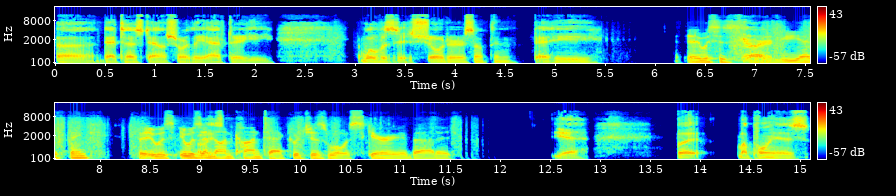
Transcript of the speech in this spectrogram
uh, that touchdown shortly after he what was it shoulder or something that he it was his uh, knee i think. But it was it was oh, a non-contact which is what was scary about it. Yeah. But my point is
